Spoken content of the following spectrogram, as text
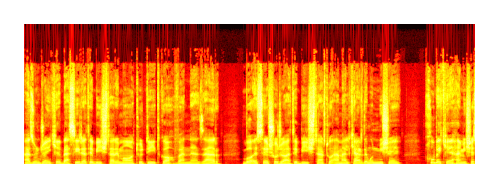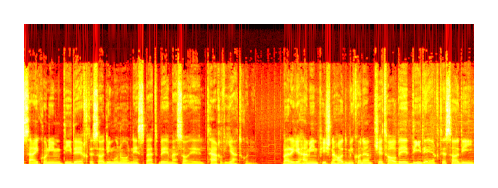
از اونجایی که بصیرت بیشتر ما تو دیدگاه و نظر باعث شجاعت بیشتر تو عملکردمون میشه، خوبه که همیشه سعی کنیم دید اقتصادیمون رو نسبت به مسائل تقویت کنیم. برای همین پیشنهاد می‌کنم کتاب دید اقتصادی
